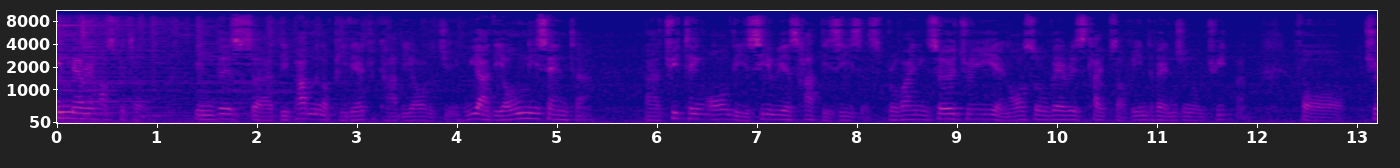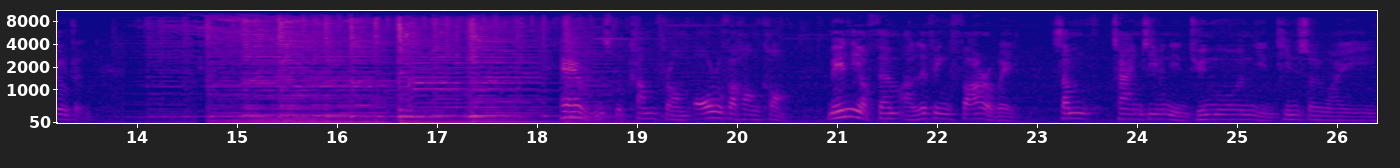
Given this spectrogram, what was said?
Queen Mary Hospital, in this uh, Department of Pediatric Cardiology, we are the only center uh, treating all the serious heart diseases, providing surgery and also various types of interventional treatment for children. Parents would come from all over Hong Kong. Many of them are living far away, sometimes even in Tuen Mun, in Tin Shui Wai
